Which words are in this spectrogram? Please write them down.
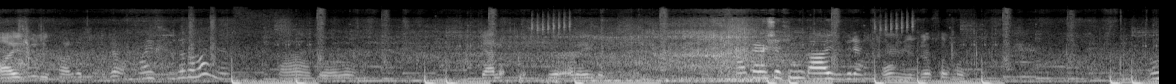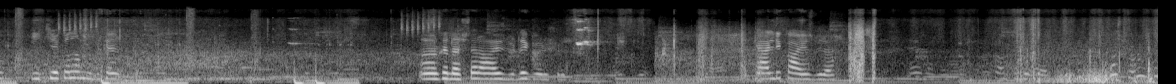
Ayrı yukarıda çıkacağım. Hayır şurada da var ya. Ha doğru. Gel oraya gidelim. Arkadaşlar şimdi A101'e. Oğlum yüzüne sokma. İyi ki yakalanmadık he. Arkadaşlar A101'de görüşürüz. Geldik A101'e. Unlar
